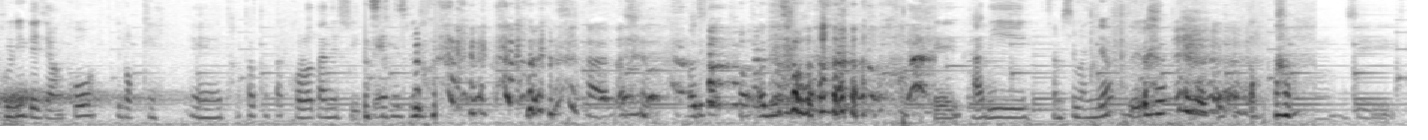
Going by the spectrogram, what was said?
분리되지 않고 이렇게 예, 탁탁탁탁 걸어 다닐 수 있게 해주는 아, 네. 어디 어디서 네, 다리 잠시만요. 네. 시작.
